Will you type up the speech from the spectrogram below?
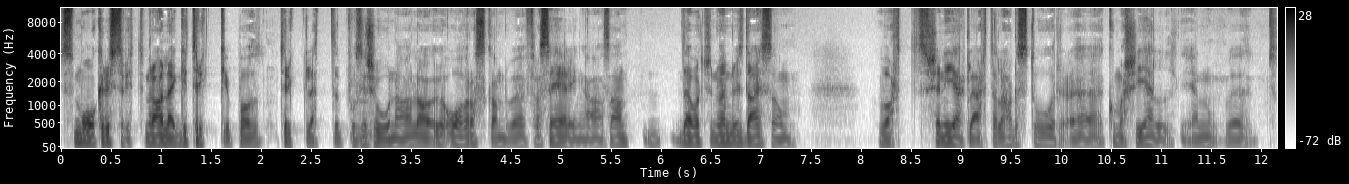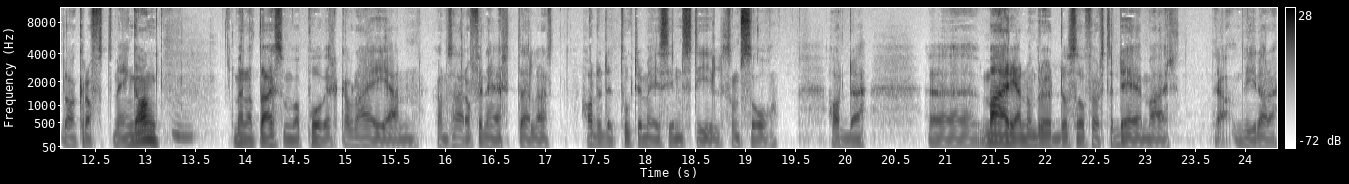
små kryssrytmer, legge trykket på trykklette posisjoner, lage overraskende fraseringer. Sant? Det var ikke nødvendigvis de som ble genierklært eller hadde stor eh, kommersiell slagkraft med en gang, men at de som var påvirka av dem igjen, kan si raffinerte, eller det, tok det med i sin stil, som så hadde eh, mer gjennombrudd, og så førte det mer ja, videre.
